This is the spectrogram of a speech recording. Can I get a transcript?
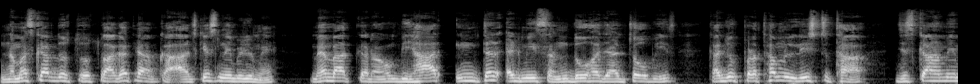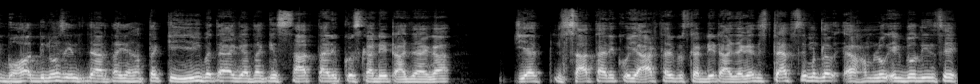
नमस्कार दोस्तों, स्वागत है आपका आज के इस नए वीडियो में। मैं बात कर रहा हूँ बिहार इंटर एडमिशन 2024 का जो प्रथम लिस्ट था, जिसका हमें बहुत दिनों से इंतज़ार था। यहाँ तक कि ये भी बताया गया था कि सात तारीख को इसका डेट आ जाएगा, या सात तारीख को या आठ तारीख को इसका डेट आ जाएगा। इस टाइप से मतलब हम लोग एक दो दिन से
